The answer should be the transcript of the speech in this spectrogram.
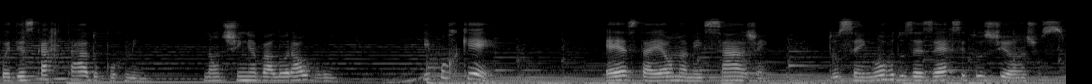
foi descartado por mim. Não tinha valor algum. E por quê? Esta é uma mensagem do Senhor dos Exércitos de Anjos.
